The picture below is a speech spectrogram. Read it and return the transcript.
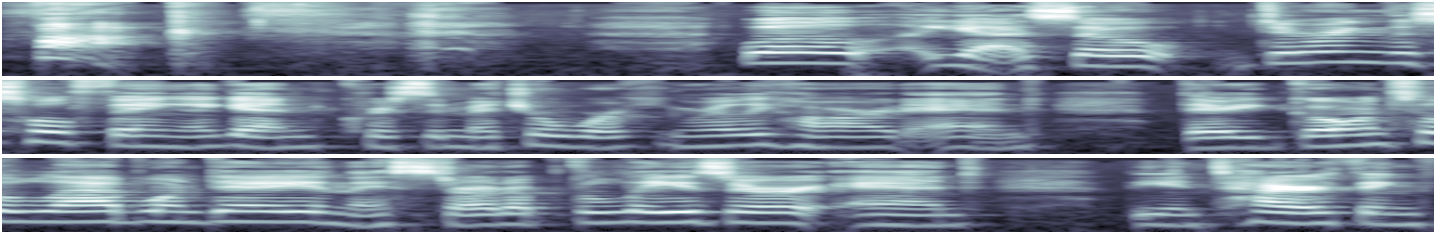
Fuck! well, yeah. So during this whole thing, again, Chris and Mitch are working really hard, and they go into the lab one day and they start up the laser, and the entire thing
